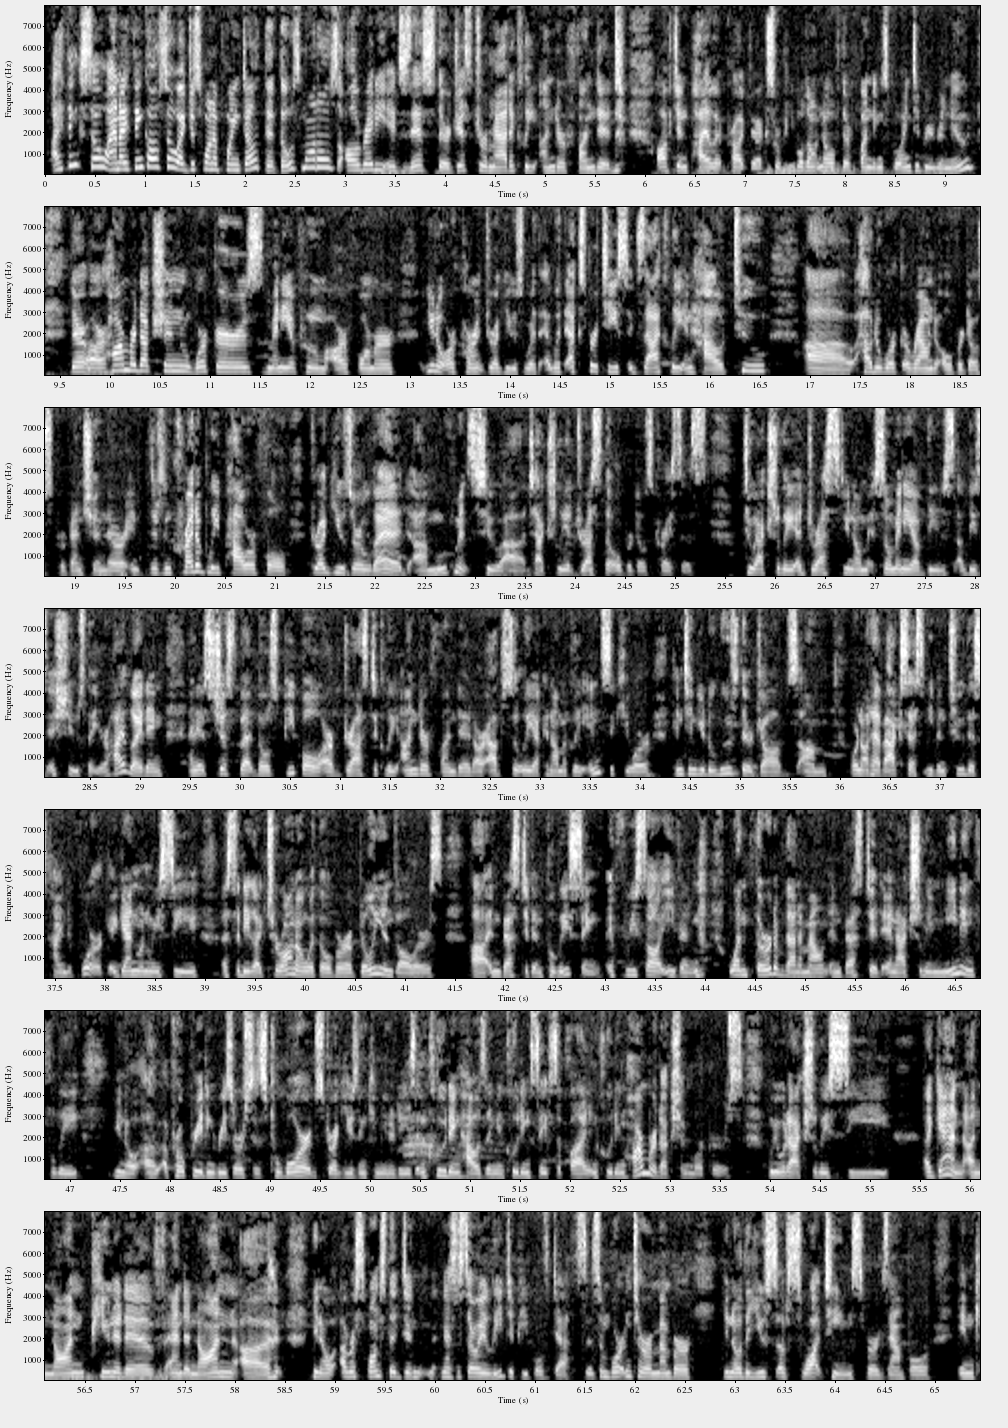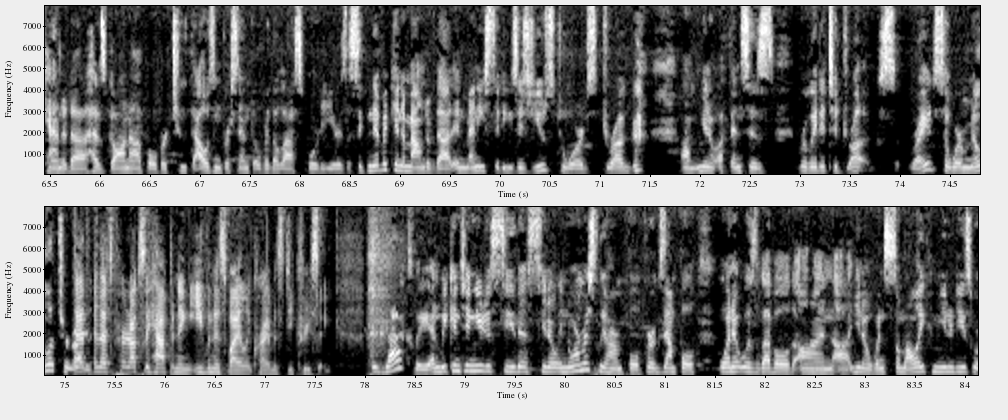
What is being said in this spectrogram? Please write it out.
I think so. And I think also I just want to point out that those models already exist. They're just dramatically underfunded, often pilot projects where people don't know if their funding is going to be renewed. There are harm reduction workers, many of whom are former, you know, or current drug users with, with expertise exactly in how to uh, how to work around overdose prevention. There are, there's incredibly powerful drug user led uh, movements to uh, to actually address the overdose crisis, to actually address you know so many of these of these issues that you're highlighting. And it's just that those people are drastically underfunded, are absolutely economically insecure, continue to lose their jobs, um, or not have access even to this kind of work. Again, when we see a city like Toronto with over a billion dollars uh, invested in policing, if we saw even one third of that amount invested in actually meaningful you know, uh, appropriating resources towards drug using communities, including housing, including safe supply, including harm reduction workers, we would actually see again, a non-punitive and a non, uh, you know, a response that didn't necessarily lead to people's deaths. It's important to remember, you know, the use of SWAT teams, for example, in Canada has gone up over 2000% over the last 40 years. A significant amount of that in many cities is used towards drug, um, you know, offenses related to drugs, right? So we're militarized. That, and that's paradoxically happening even as violent crime is decreasing. Exactly. And we continue to see this, you know, enormously harmful. For example, when it was leveled on, uh, you know, when Somali communities were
